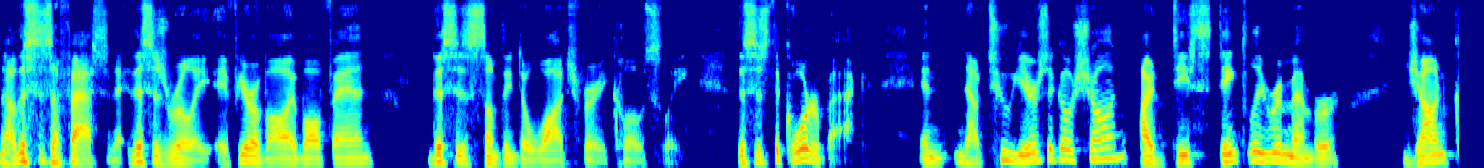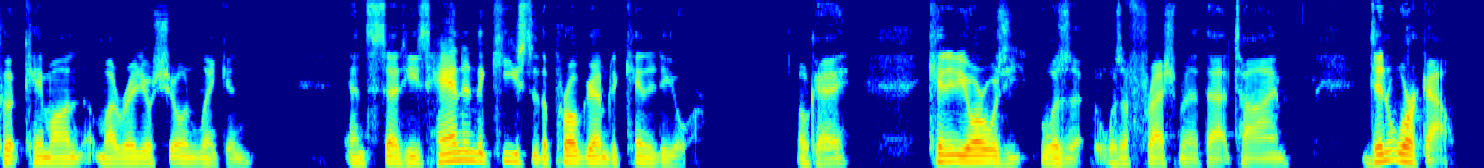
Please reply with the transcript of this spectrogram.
now, this is a fascinating. This is really, if you're a volleyball fan, this is something to watch very closely. This is the quarterback. And now, two years ago, Sean, I distinctly remember John Cook came on my radio show in Lincoln and said he's handing the keys to the program to Kennedy Orr. Okay. Kennedy Orr was was was a freshman at that time. Didn't work out.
